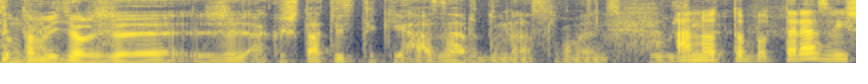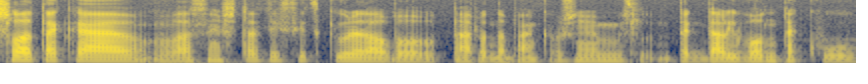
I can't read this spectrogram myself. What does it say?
som tam videl, že, že ako štatistiky hazardu na Slovensku. Áno, že... to bo, teraz vyšla taká vlastne štatistický úrad, alebo Národná banka, už neviem, myslím, tak dali von takú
